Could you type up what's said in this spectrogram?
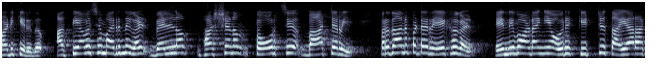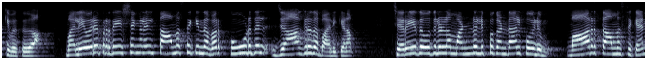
മടിക്കരുത്. അത്യാവശ്യ മരുന്നുകൾ വെള്ളം ഭക്ഷണം ടോർച്ച് ബാറ്ററി പ്രധാനപ്പെട്ട രേഖകൾ എന്നിവ അടങ്ങിയ ഒരു കിറ്റ് തയ്യാറാക്കി വെക്കുക. മലയോര പ്രദേശങ്ങളിൽ താമസിക്കുന്നവർ കൂടുതൽ ജാഗ്രത പാലിക്കണം. ചെറിയ തോതിലുള്ള മണ്ണൊലിപ്പ് കണ്ടാൽ പോലും മാറി താമസിക്കാൻ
